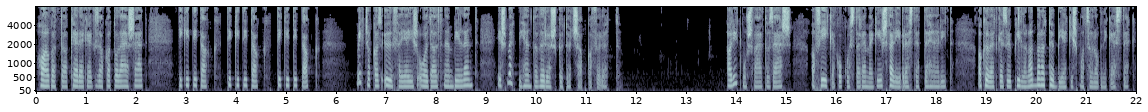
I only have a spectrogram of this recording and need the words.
hallgatta a kerekek zakatolását, tikititak, tikititak, tikititak, még csak az ő feje is oldalt nem billent, és megpihent a vörös kötött sapka fölött. A ritmusváltozás, a fékek okozta remegés felébresztette Henrit. A következő pillanatban a többiek is mocorogni kezdtek.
